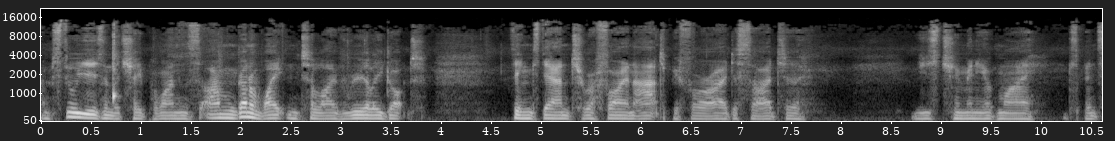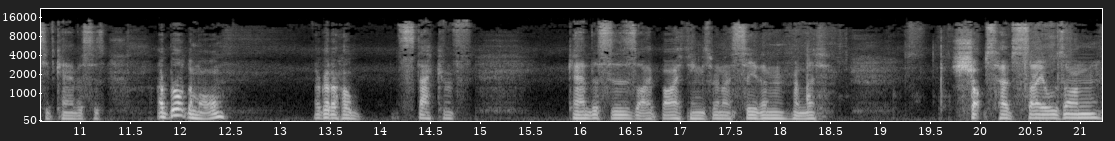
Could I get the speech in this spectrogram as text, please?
I'm still using the cheaper ones. I'm going to wait until I've really got things down to a fine art before I decide to use too many of my expensive canvases. I brought them all. I've got a whole stack of canvases. I buy things when I see them, when they shops have sales on.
